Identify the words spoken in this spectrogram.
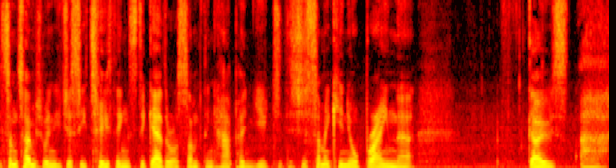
Sometimes when you just see two things together or something happen, you there's just something in your brain that goes, ah,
